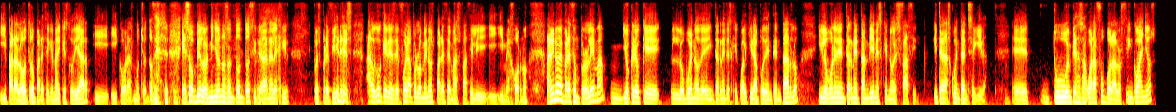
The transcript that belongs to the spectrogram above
y para lo otro parece que no hay que estudiar y, y cobras mucho. Entonces, es obvio, los niños no son tontos si te dan a elegir pues prefieres algo que desde fuera por lo menos parece más fácil y, y, y, mejor, ¿no? A mí no me parece un problema. Yo creo que lo bueno de Internet es que cualquiera puede intentarlo y lo bueno de Internet también es que no es fácil y te das cuenta enseguida. Eh, tú empiezas a jugar a fútbol a los 5 años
